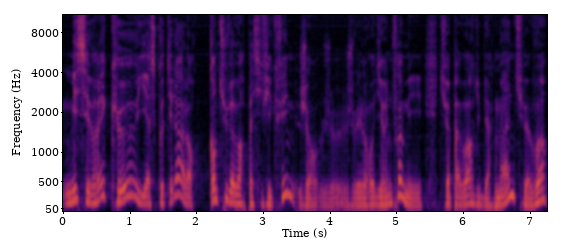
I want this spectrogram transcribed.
mais c'est vrai qu'il y a ce côté-là. Alors, quand tu vas voir Pacific Rim, je, je, vais le redire une fois, mais tu vas pas voir du Bergman, tu vas voir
